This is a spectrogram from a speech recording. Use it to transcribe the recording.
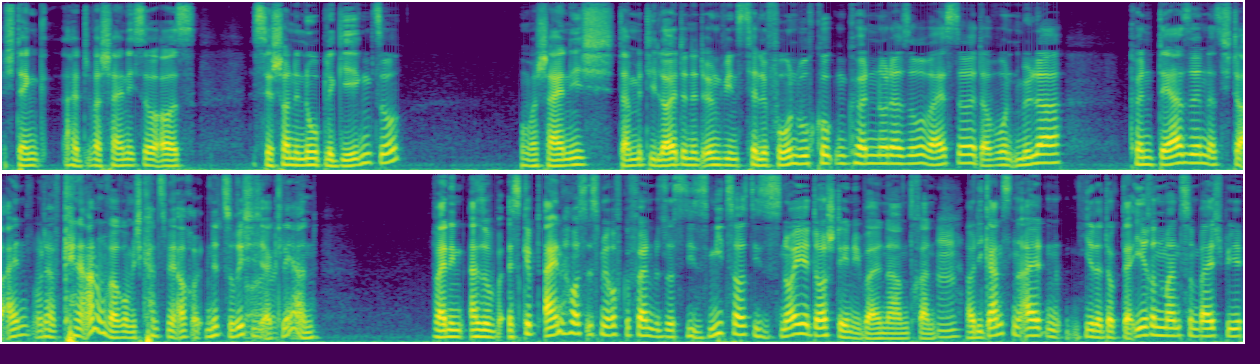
Ich denke halt wahrscheinlich so aus, ist ja schon eine noble Gegend so. Und wahrscheinlich, damit die Leute nicht irgendwie ins Telefonbuch gucken können oder so, weißt du, da wohnt Müller, könnte der sein, dass ich da ein, oder keine Ahnung warum, ich kann es mir auch nicht so richtig Ja, erklären. Bei den, also es gibt ein Haus, ist mir aufgefallen, das ist dieses Mietshaus, dieses neue, da stehen überall Namen dran. Mhm. Aber die ganzen alten, hier der Dr. Ehrenmann zum Beispiel,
